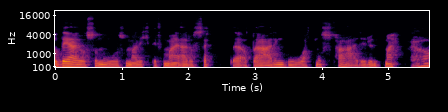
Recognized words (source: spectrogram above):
Og det er jo også noe som er viktig for meg, er å sette at det er en god atmosfære rundt meg. Ja.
